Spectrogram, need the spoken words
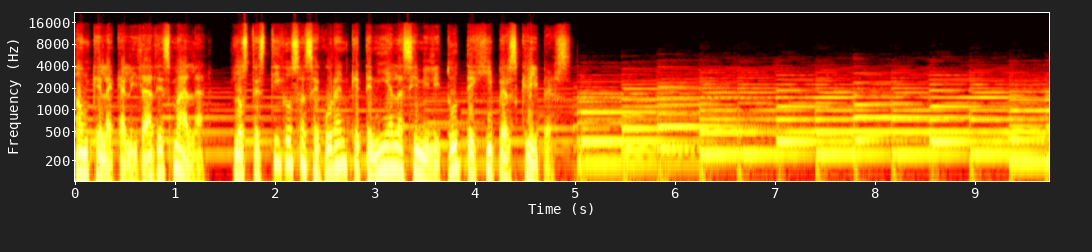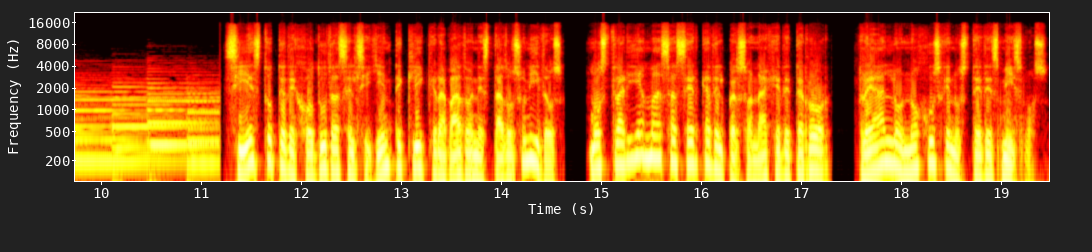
aunque la calidad es mala, los testigos aseguran que tenía la similitud de Hippers Creepers. Si esto te dejó dudas el siguiente clic grabado en Estados Unidos, mostraría más acerca del personaje de terror, real o no juzguen ustedes mismos.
